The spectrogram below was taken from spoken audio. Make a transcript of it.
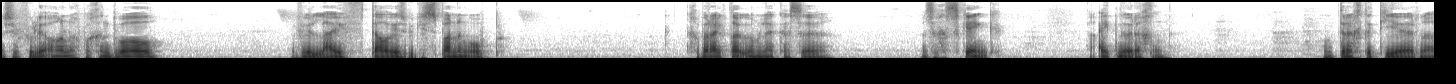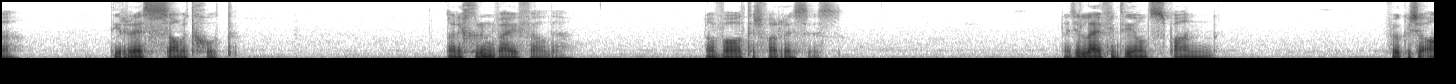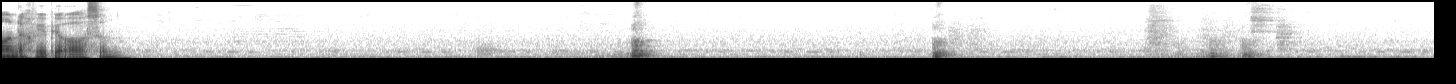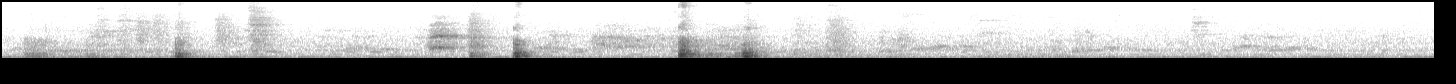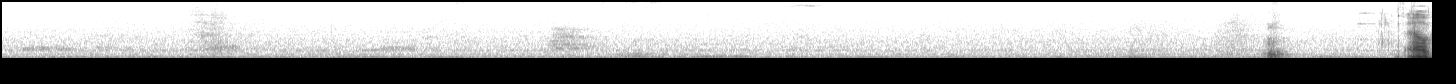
As jy voel jy aandag begin dwaal, of jou lyf tel weer 'n bietjie spanning op. Gebruik daai oomblik as 'n as 'n geskenk, 'n uitnodiging om terug te keer na die rus saam met God. Na die groen weivelde. Na waters van rus is. Dat jou lyf net weer ontspan. Fokus jou aandag weer op jou asem. Awesome.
